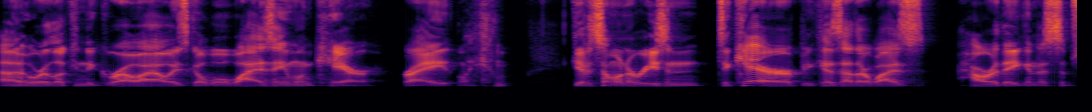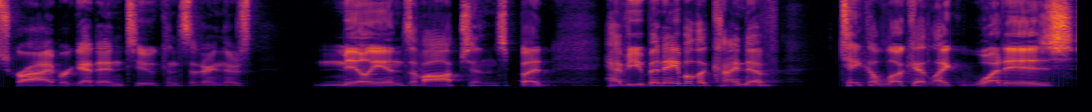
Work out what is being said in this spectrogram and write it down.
uh, who are looking to grow, I always go, well, why does anyone care? Right? Like, give someone a reason to care because otherwise, how are they going to subscribe or get into considering there's millions of options? But have you been able to kind of take a look at like what is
